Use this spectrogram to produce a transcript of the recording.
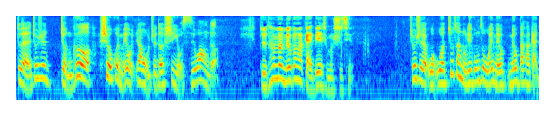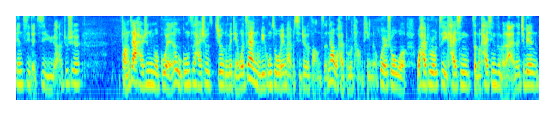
对，就是整个社会没有让我觉得是有希望的。对他们没有办法改变什么事情。就是我我就算努力工作，我也没有没有办法改变自己的际遇啊。就是房价还是那么贵，那我工资还是只有那么点，我再努力工作我也买不起这个房子，那我还不如躺平呢，或者说我我还不如自己开心，怎么开心怎么来呢？这边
